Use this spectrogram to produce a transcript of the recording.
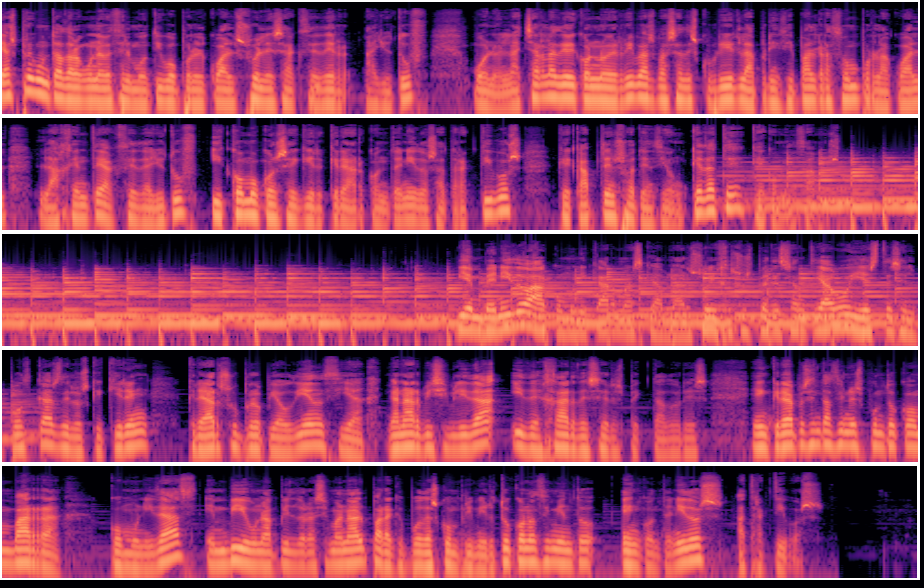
¿Te has preguntado alguna vez el motivo por el cual sueles acceder a YouTube? Bueno, en la charla de hoy con Noé Rivas vas a descubrir la principal razón por la cual la gente accede a YouTube y cómo conseguir crear contenidos atractivos que capten su atención. Quédate, que comenzamos. Bienvenido a Comunicar más que hablar. Soy Jesús Pérez Santiago y este es el podcast de los que quieren crear su propia audiencia, ganar visibilidad y dejar de ser espectadores. En crearpresentaciones.com barra comunidad envío una píldora semanal para que puedas comprimir tu conocimiento en contenidos atractivos.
